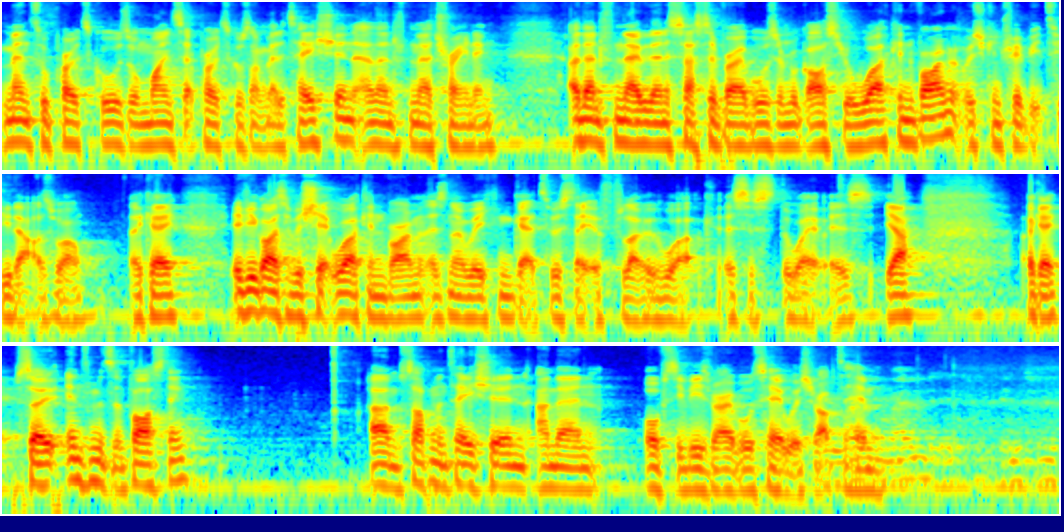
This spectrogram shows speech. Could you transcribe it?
mental protocols or mindset protocols like meditation, and then from there training. And then from there, we then assess the variables in regards to your work environment, which contribute to that as well. Okay? If you guys have a shit work environment, there's no way you can get to a state of flow with work. It's just the way it is. Yeah? Okay, so intermittent fasting, um, supplementation, and then obviously these variables here, which are up to him. Recommend it intermittent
